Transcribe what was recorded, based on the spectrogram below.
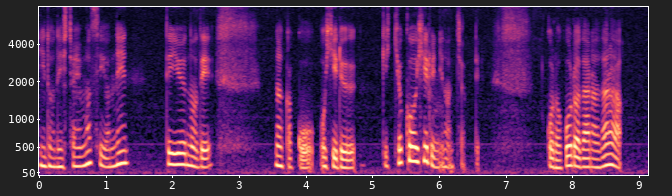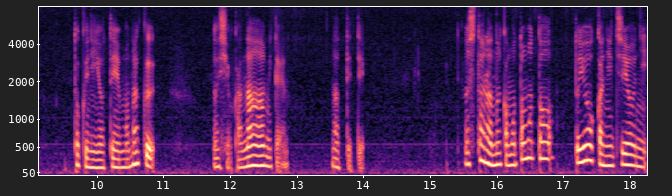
二度寝しちゃいますよねっていうのでなんかこうお昼結局お昼になっちゃってゴロゴロダラダラ特に予定もなくどうしようかなみたいななってて。そしたらなんかもともと土曜か日曜に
